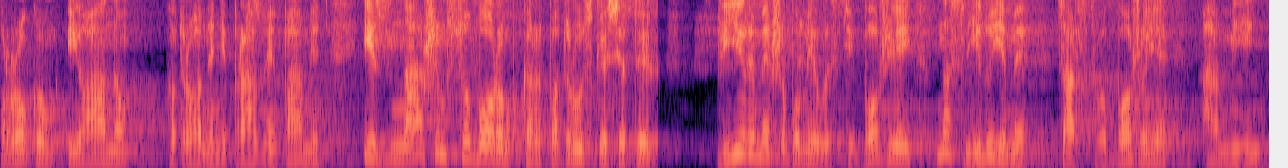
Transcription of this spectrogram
пророком Іоанном, котрого нині празднує пам'ять, і з нашим собором Карпатруських святих віримо, що по милості Божої наслідуємо Царство Божоє. Амінь.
